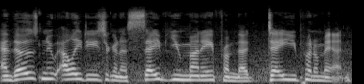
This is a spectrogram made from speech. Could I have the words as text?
And those new LEDs are going to save you money from the day you put them in.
